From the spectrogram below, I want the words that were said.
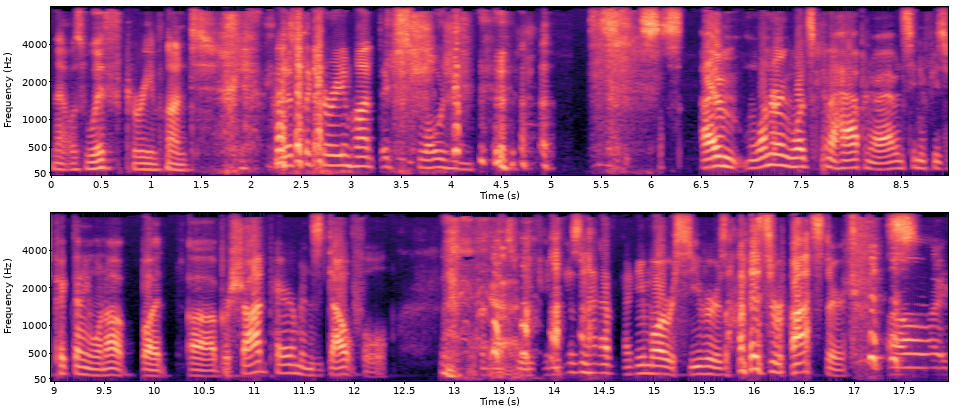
That was with Kareem Hunt. with the Kareem Hunt explosion. I'm wondering what's going to happen here. I haven't seen if he's picked anyone up, but uh, Breshad Perriman's doubtful next week, and he doesn't have any more receivers on his roster. oh my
